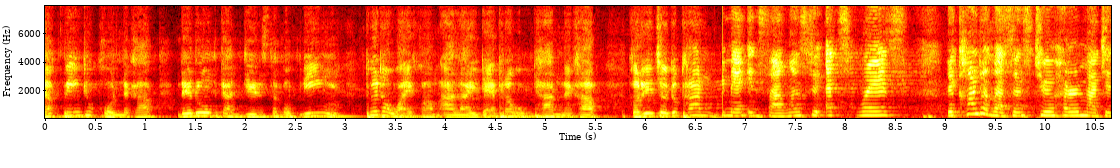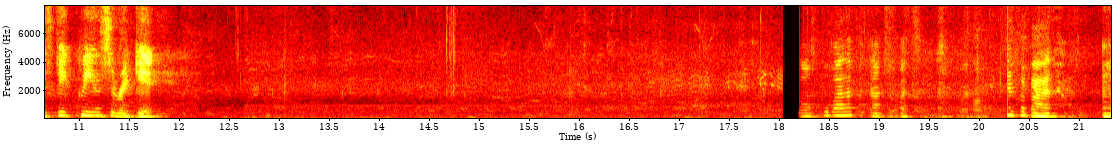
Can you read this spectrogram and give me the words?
นักวิ่งทุกคนนะครับ ได้ร่วมกันยืนสงบนิ่ง เพื่อถวายความอาลัยแด่พระองค์ท่านนะครับ ขอเรียนเชิญทุกท่าน remain in silence to express the condolences to Her Majesty Queen Surrogate. รองผู้ว่าราชการจังหวัดเชียงใหม่เทศบาลเอ่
